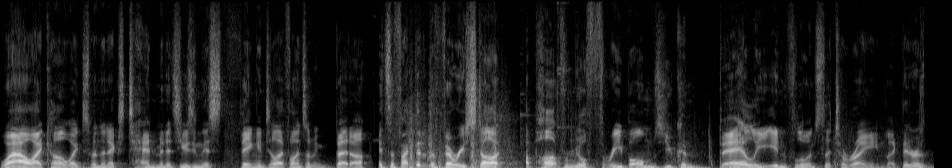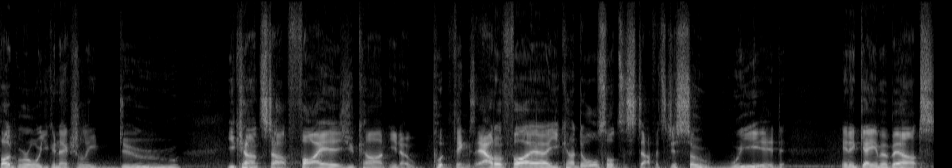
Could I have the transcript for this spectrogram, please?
Wow, I can't wait to spend the next 10 minutes using this thing until I find something better. It's the fact that at the very start, apart from your three bombs, you can barely influence the terrain. Like, there is bug roll you can actually do. You can't start fires, you can't, you know, put things out of fire, you can't do all sorts of stuff. It's just so weird in a game about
